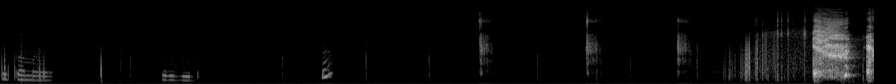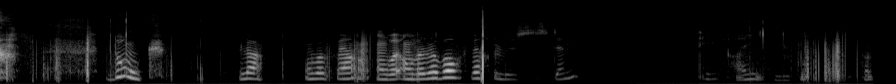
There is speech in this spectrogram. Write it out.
c'est pas mal. C'est le good. Donc, là, on va faire, on va, d'abord faire le système rails, du coup, hop.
